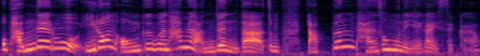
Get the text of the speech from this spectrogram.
뭐 반대로 이런 언급은 하면 안 된다. 좀 나쁜 반성문의 예가 있을까요?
